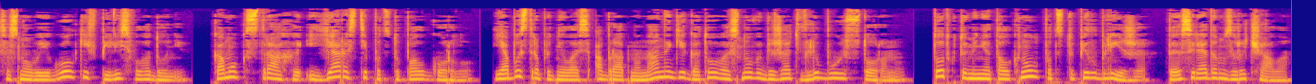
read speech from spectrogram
Сосновые иголки впились в ладони. Комок страха и ярости подступал к горлу. Я быстро поднялась обратно на ноги, готовая снова бежать в любую сторону. Тот, кто меня толкнул, подступил ближе. Тесс рядом зарычала.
